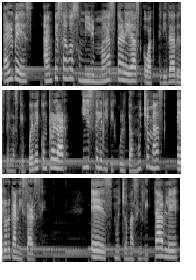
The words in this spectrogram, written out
Tal vez ha empezado a asumir más tareas o actividades de las que puede controlar y se le dificulta mucho más el organizarse es mucho más irritable,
